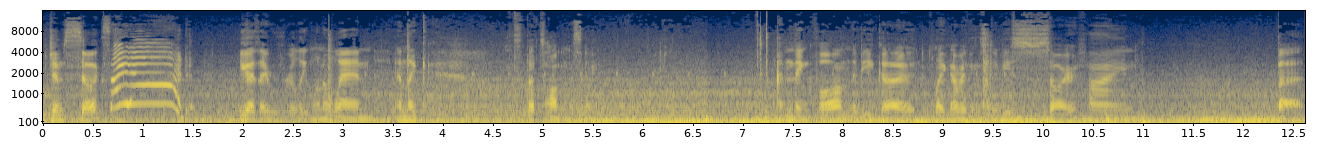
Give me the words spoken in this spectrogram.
which I'm so excited. You guys, I really wanna win. And like, that's all I'm gonna say. I'm thankful I'm gonna be good. Like everything's gonna be so fine. But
